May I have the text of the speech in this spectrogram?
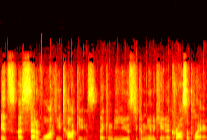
it's a set of walkie-talkies that can be used to communicate across a plane.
